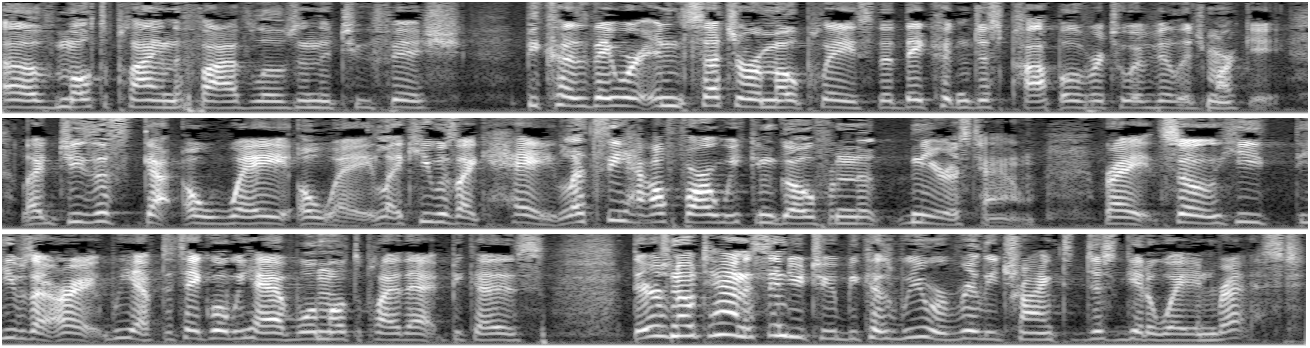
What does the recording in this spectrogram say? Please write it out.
of multiplying the five loaves and the two fish because they were in such a remote place that they couldn't just pop over to a village market. Like Jesus got away, away. Like he was like, "Hey, let's see how far we can go from the nearest town." Right? So he he was like, "All right, we have to take what we have. We'll multiply that because there's no town to send you to because we were really trying to just get away and rest."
